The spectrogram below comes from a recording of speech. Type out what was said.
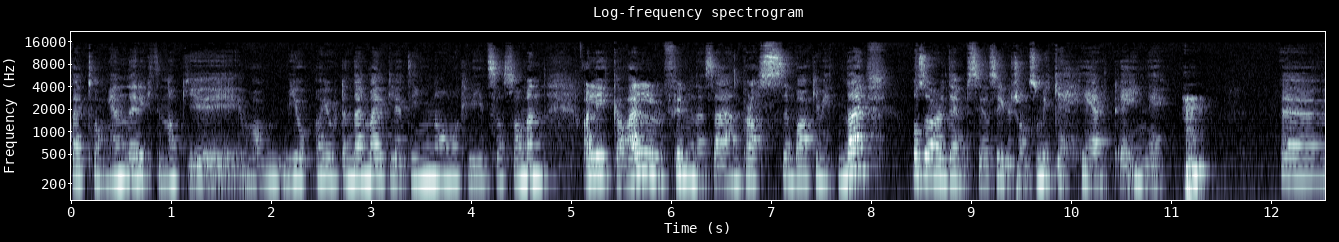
Fertongen riktignok har gjort en del merkelige ting nå mot Leeds også, men allikevel funnet seg en plass bak i midten der. Og så har du Dempsey og Sigurdsson som ikke helt er inni. Mm. Eh,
